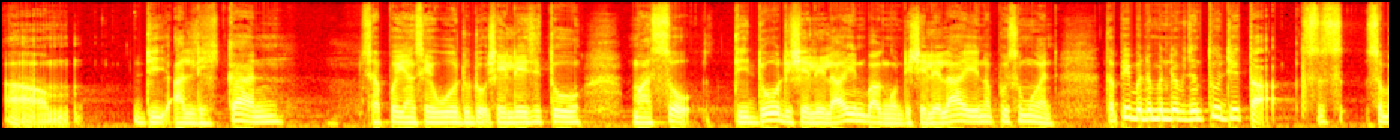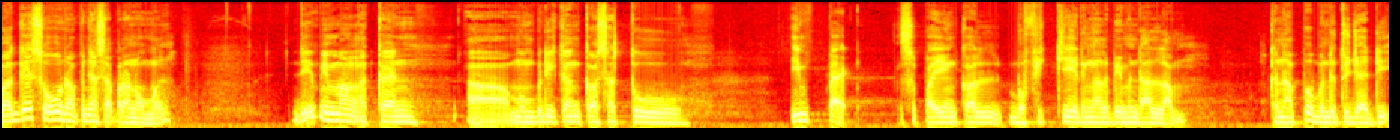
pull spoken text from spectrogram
Um, Dialihkan Siapa yang sewa duduk chalet situ Masuk tidur di chalet lain Bangun di chalet lain Apa semua kan. Tapi benda-benda macam tu Dia tak Sebagai seorang penyiasat paranormal Dia memang akan uh, Memberikan kau satu Impact Supaya kau berfikir dengan lebih mendalam Kenapa benda tu jadi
